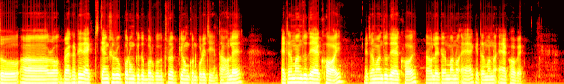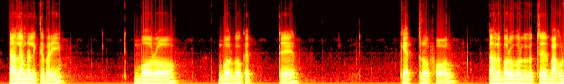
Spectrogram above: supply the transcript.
তো রেখাটির এক তৃতীয়াংশের উপর অঙ্কিত বর্গক্ষেত্র একটি অঙ্কন করেছি। তাহলে এটার মান যদি এক হয়, এটার মান যদি এক হয়, তাহলে এটার মানও এক, এটার মানও এক হবে। তাহলে আমরা লিখতে পারি বড় বর্গক্ষেত্রের ক্ষেত্রফল, তাহলে বড় বর্গক্ষেত্রের বাহুর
